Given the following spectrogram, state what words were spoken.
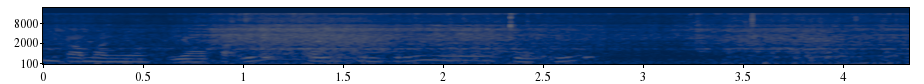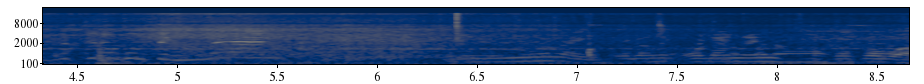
Magpunta man yung yata yun. Kaya siyempre, suki. Ba't kinugunting mo yan? Wala eh. Walang, wala na Walang magagawa.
